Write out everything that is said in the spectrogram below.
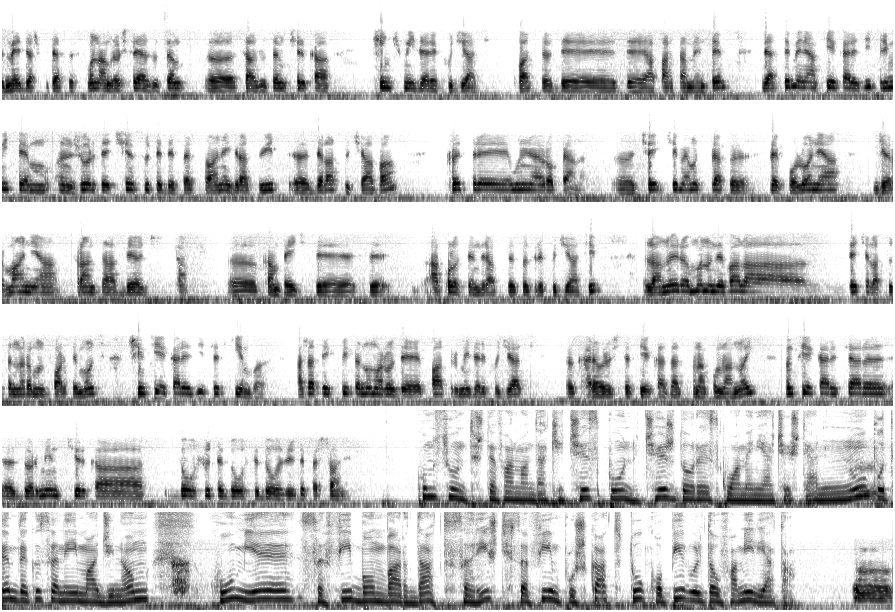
mediu, aș putea să spun. Am reușit să ajutăm, uh, să ajutăm circa 5.000 de refugiați cu astfel de, de apartamente. De asemenea, în fiecare zi trimitem în jur de 500 de persoane gratuit uh, de la Suceava către Uniunea Europeană. Uh, cei, cei mai mulți pleacă spre Polonia, Germania, Franța, Belgia, uh, cam pe aici se, se, acolo se îndreaptă toți refugiații. La noi rămân undeva la 10%, nu rămân foarte mulți și în fiecare zi se schimbă. Așa se explică numărul de 4.000 de refugiați uh, care au reușit să fie cazați până acum la noi, în fiecare seară dormind circa 200-220 de persoane. Cum sunt, Ștefan Mandachi? Ce spun? Ce își doresc oamenii aceștia? Nu mm. putem decât să ne imaginăm cum e să fii bombardat, să riști să fii împușcat tu, copilul tău, familia ta. Uh,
